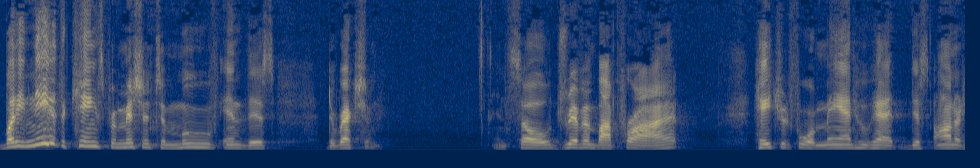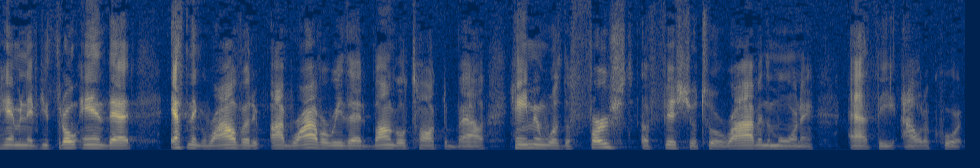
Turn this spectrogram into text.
But he needed the king's permission to move in this direction. And so, driven by pride, hatred for a man who had dishonored him, and if you throw in that ethnic rivalry, uh, rivalry that Bongo talked about, Haman was the first official to arrive in the morning at the outer court.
